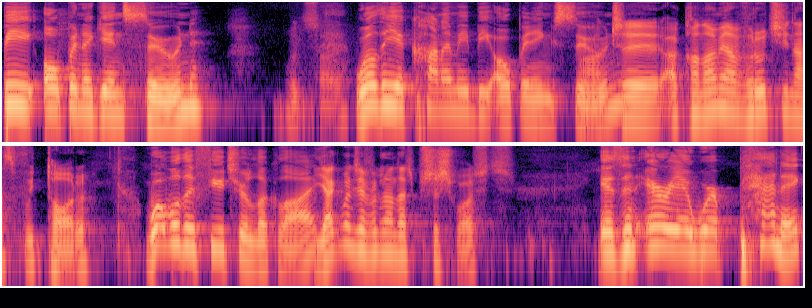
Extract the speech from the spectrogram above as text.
be open again soon? Will the economy be opening soon? Czy ekonomia wróci na swój tor? What will the future look like? Jak będzie wyglądać przyszłość? Is an area where panic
